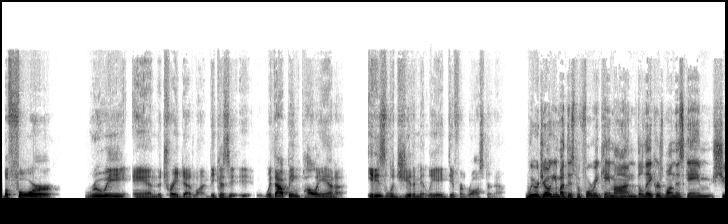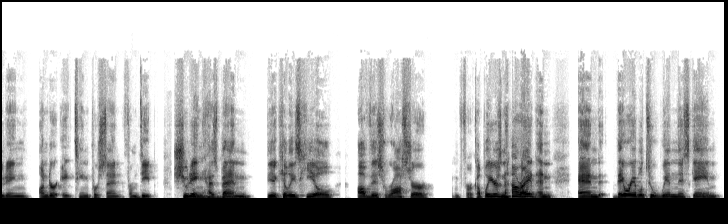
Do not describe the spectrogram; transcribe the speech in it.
before Rui and the trade deadline because it, it, without being Pollyanna, it is legitimately a different roster now. We were joking about this before we came on. The Lakers won this game shooting under 18% from deep shooting has been the Achilles heel of this roster for a couple years now, right? And and they were able to win this game.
